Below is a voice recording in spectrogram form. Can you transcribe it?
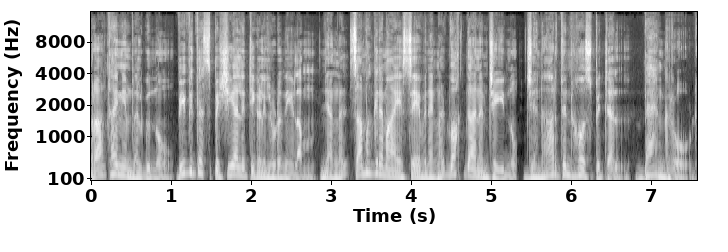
പ്രാധാന്യം നൽകുന്നു. വിവിധ സ്പെഷ്യാലിറ്റികളിലുടനീളം ഞങ്ങൾ സമഗ്രമായ സേവനങ്ങൾ വാഗ്ദാനം ചെയ്യുന്നു. Janardhan hospital bank road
